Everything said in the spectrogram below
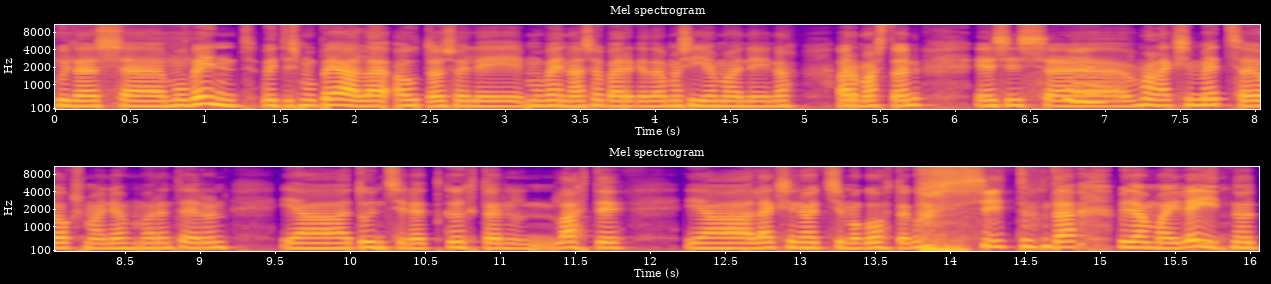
kuidas äh, mu vend võttis mu peale, autos oli mu venna sõber, keda ma siiamaani noh, armastan. ja siis äh, ma läksin metsa jooksma, onju, ma orienteerun ja tundsin, et kõht on lahti ja läksin otsima kohta, kus situda, mida ma ei leidnud.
